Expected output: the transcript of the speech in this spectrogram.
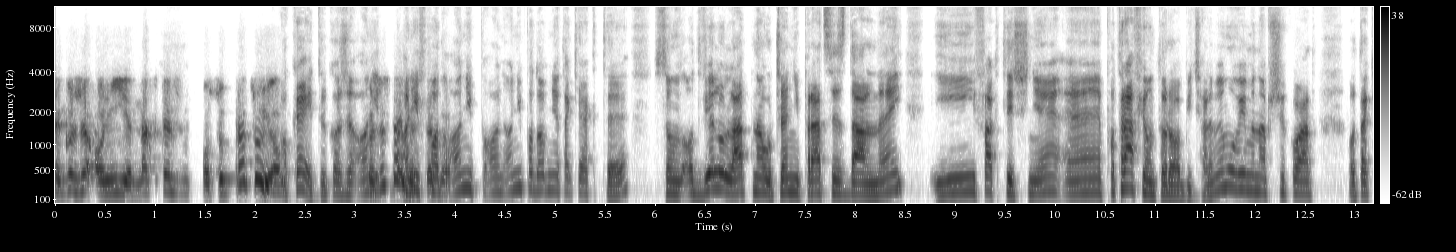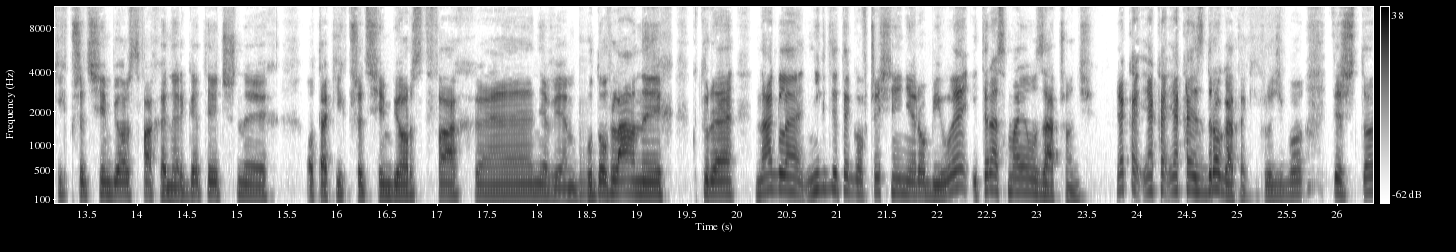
tego, że oni jednak w ten sposób pracują. Okej, okay, tylko że oni, oni, pod, oni, oni, podobnie tak jak ty, są od wielu lat nauczeni pracy zdalnej i faktycznie e, potrafią to robić, ale my mówimy na przykład o takich przedsiębiorstwach energetycznych, o takich przedsiębiorstwach, e, nie wiem, budowlanych, które nagle nigdy tego wcześniej nie robiły i teraz mają zacząć. Jaka, jaka, jaka jest droga takich ludzi? Bo wiesz, to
